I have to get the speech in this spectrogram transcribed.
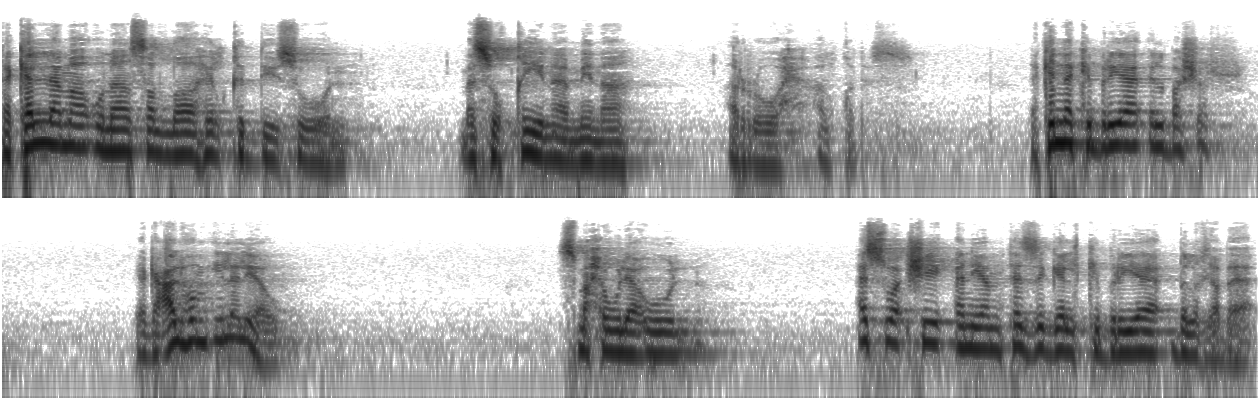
تكلم أناس الله القديسون مسوقين من الروح القدس. لكن كبرياء البشر يجعلهم إلى اليوم. اسمحوا لي أقول أسوأ شيء أن يمتزج الكبرياء بالغباء.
